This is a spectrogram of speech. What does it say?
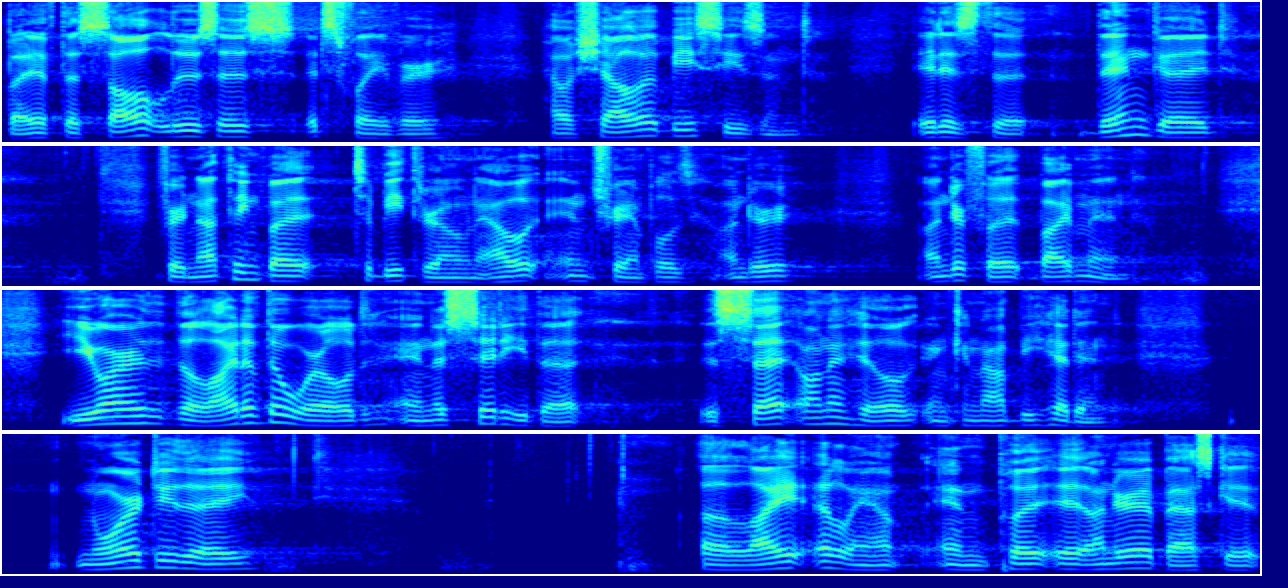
but if the salt loses its flavor, how shall it be seasoned? It is the, then good for nothing but to be thrown out and trampled under, underfoot by men. You are the light of the world and a city that is set on a hill and cannot be hidden. Nor do they light a lamp and put it under a basket,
